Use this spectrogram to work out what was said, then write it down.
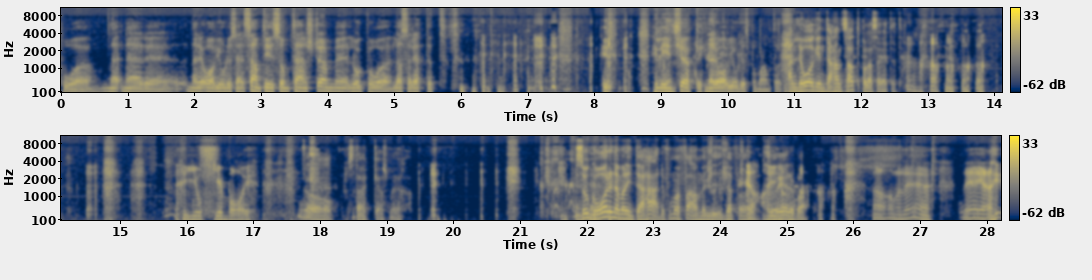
på när, när, eh, när det avgjordes här. Samtidigt som Ternström eh, låg på lasarettet i, i Linköping när det avgjordes på Mantorp. Han låg inte, han satt på lasarettet. Jockiboi. Ja, stackars människa. Så går det när man inte är här, då får man fan med lida för. Ja, Så ja. är det bara. Ja, men det är... Det är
